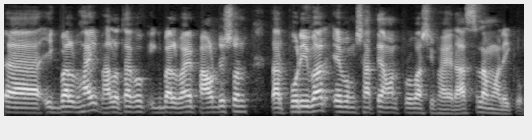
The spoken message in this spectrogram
আহ, ইকবাল ভাই ভালো থাকুক ইকবাল ভাই ফাউন্ডেশন তার পরিবার এবং সাথে আমার প্রবাসী ভাইরা আসসালামু আলাইকুম।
